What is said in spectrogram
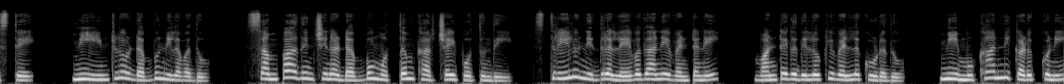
ఇస్తే మీ ఇంట్లో డబ్బు నిలవదు. సంపాదించిన డబ్బు మొత్తం ఖర్చయిపోతుంది స్త్రీలు నిద్ర లేవగానే వెంటనే వంటగదిలోకి వెళ్ళకూడదు మీ ముఖాన్ని కడుక్కుని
